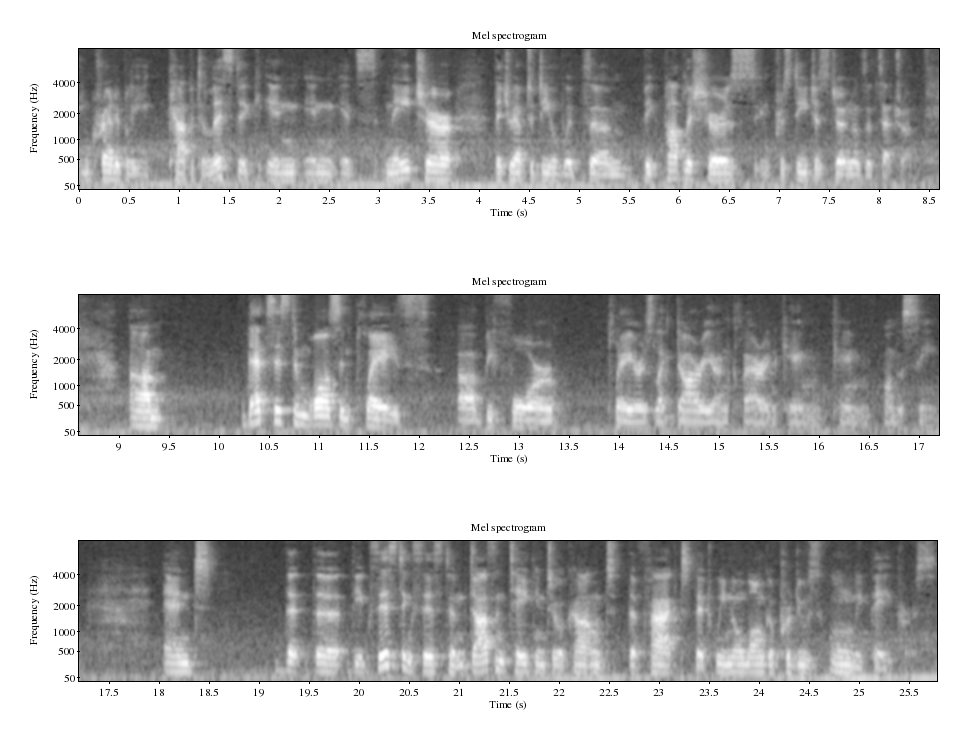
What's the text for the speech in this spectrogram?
incredibly capitalistic in, in its nature that you have to deal with um, big publishers in prestigious journals, etc. Um, that system was in place uh, before players like DARIAH and CLARIN came came on the scene. And the, the, the existing system doesn't take into account the fact that we no longer produce only papers.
